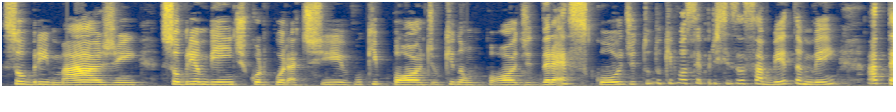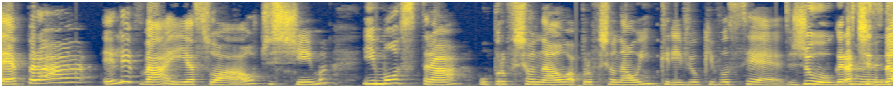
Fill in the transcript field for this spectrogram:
sobre imagem, sobre ambiente corporativo, o que pode, o que não pode, dress code, tudo que você precisa saber também, até para elevar aí a sua autoestima e mostrar o profissional, a profissional incrível que você é. Ju, gratidão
